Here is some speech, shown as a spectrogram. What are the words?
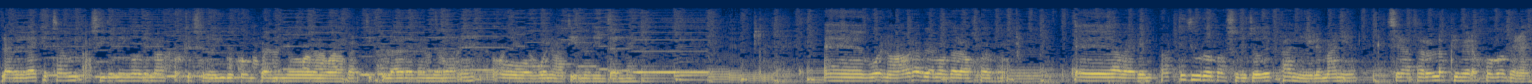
la verdad es que están así de bien o de más porque se lo he ido comprando a particulares vendedores o bueno a tiendas de internet. Eh, bueno, ahora hablemos de los juegos. Eh, a ver, en parte de Europa, sobre todo España y Alemania, se lanzaron los primeros juegos de NES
